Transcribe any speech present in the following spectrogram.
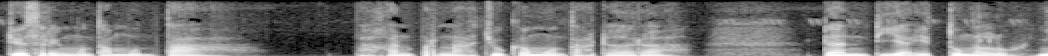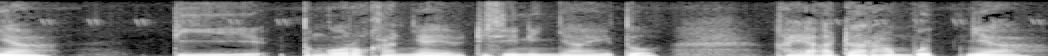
Dia sering muntah-muntah, bahkan pernah juga muntah darah, dan dia itu ngeluhnya di tenggorokannya ya, di sininya itu kayak ada rambutnya.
